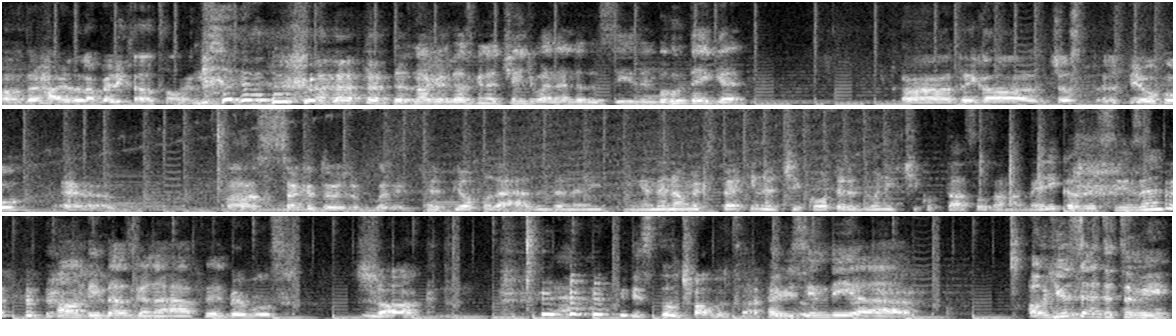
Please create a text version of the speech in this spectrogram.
Uh, they're higher than America. That's all that's not gonna, that's gonna change by the end of the season. But who they get? uh, they got just El Piojo and uh, second division player. El Piojo that hasn't done anything, and then I'm expecting a Chicote to do any chicotazos on America this season. I don't think that's gonna happen. Memos shocked. Yeah. He's still traumatized. Have you seen the? uh Oh, you sent it to me.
